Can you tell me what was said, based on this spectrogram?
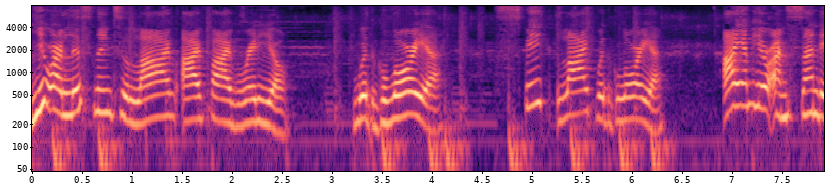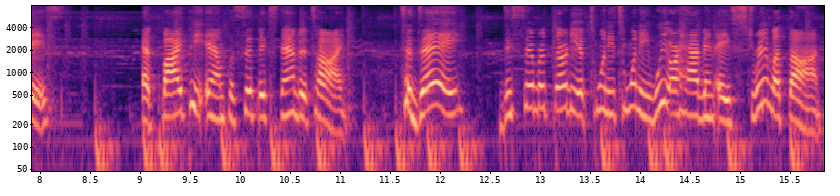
You are listening to Live I 5 Radio with Gloria. Speak Life with Gloria. I am here on Sundays at 5 p.m. Pacific Standard Time. Today, December 30th, 2020, we are having a streamathon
